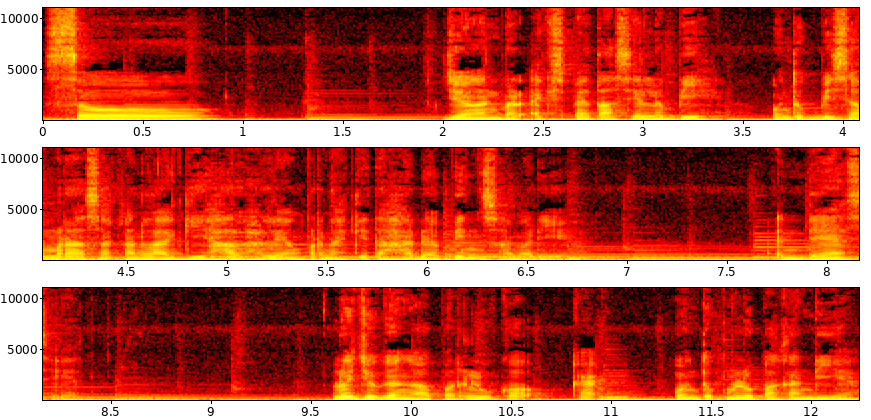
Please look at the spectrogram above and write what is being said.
So, jangan berekspektasi lebih untuk bisa merasakan lagi hal-hal yang pernah kita hadapin sama dia and that's it. lo juga gak perlu kok kayak untuk melupakan dia.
